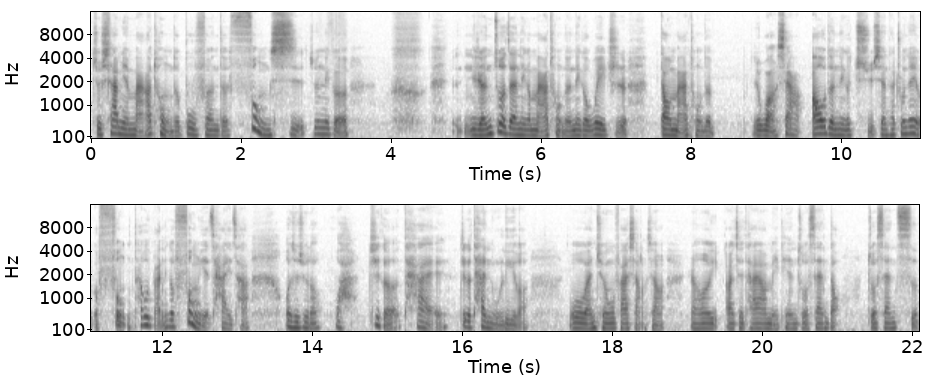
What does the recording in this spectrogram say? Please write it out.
就下面马桶的部分的缝隙，就那个 人坐在那个马桶的那个位置。到马桶的往下凹的那个曲线，它中间有个缝，他会把那个缝也擦一擦。我就觉得哇，这个太这个太努力了，我完全无法想象。然后而且他要每天做三道，做三次。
